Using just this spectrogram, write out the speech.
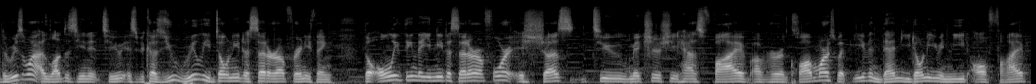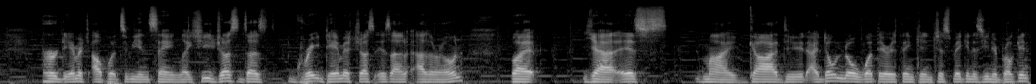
the reason why i love this unit too is because you really don't need to set her up for anything. The only thing that you need to set her up for is just to make sure she has five of her claw marks but even then you don't even need all five for her damage output to be insane. Like she just does great damage just is as, as her own but yeah it's my god, dude. I don't know what they were thinking just making this unit broken.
